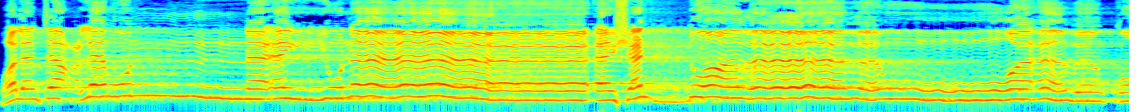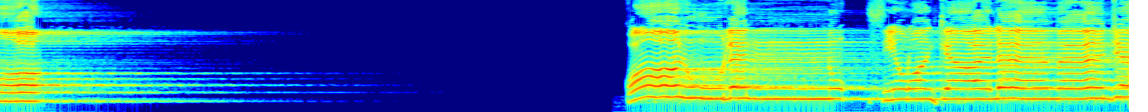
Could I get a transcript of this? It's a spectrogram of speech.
ولتعلمن أينا أشد عذابا وأبقى. قالوا لن نؤثرك على ما جاءنا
